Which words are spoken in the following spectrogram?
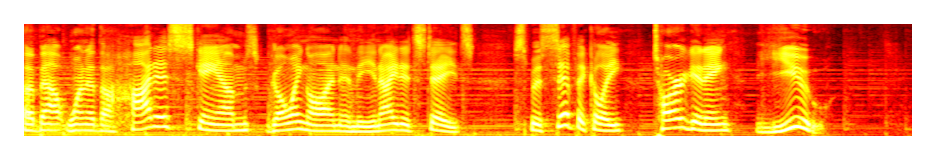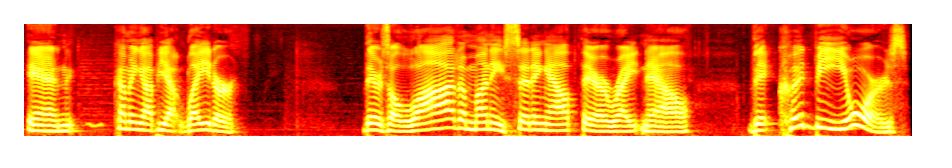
about one of the hottest scams going on in the United States, specifically targeting you. And coming up yet later, there's a lot of money sitting out there right now that could be yours,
